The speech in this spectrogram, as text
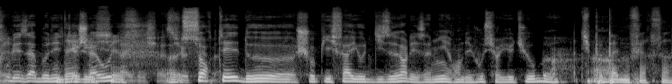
Tous oui. les abonnés de Daily Cash Out, euh, sortez de euh, Shopify ou de Deezer, les amis, rendez-vous sur YouTube. Tu peux Ah. pas nous faire ça.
